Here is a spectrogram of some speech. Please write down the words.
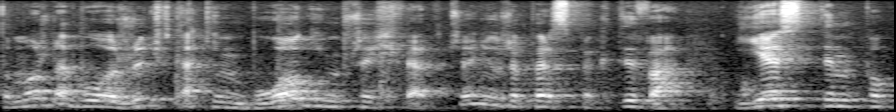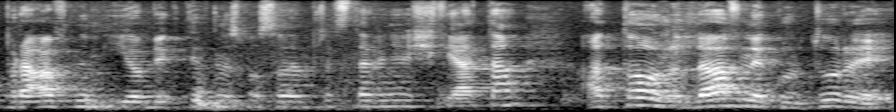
to można było żyć w takim błogim przeświadczeniu, że perspektywa jest tym poprawnym i obiektywnym sposobem przedstawienia świata, a to, że dawne kultury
